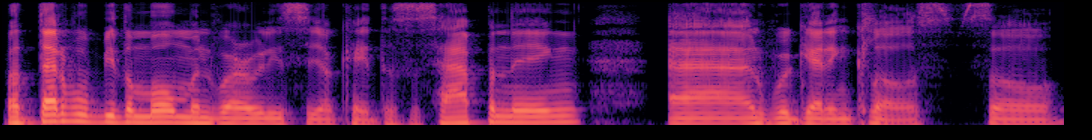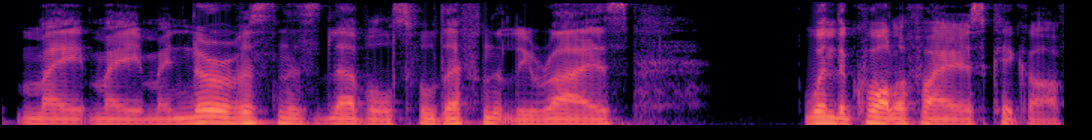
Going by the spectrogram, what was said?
but that will be the moment where I really see, okay, this is happening and we're getting close. So my my my nervousness levels will definitely rise when the qualifiers kick off.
